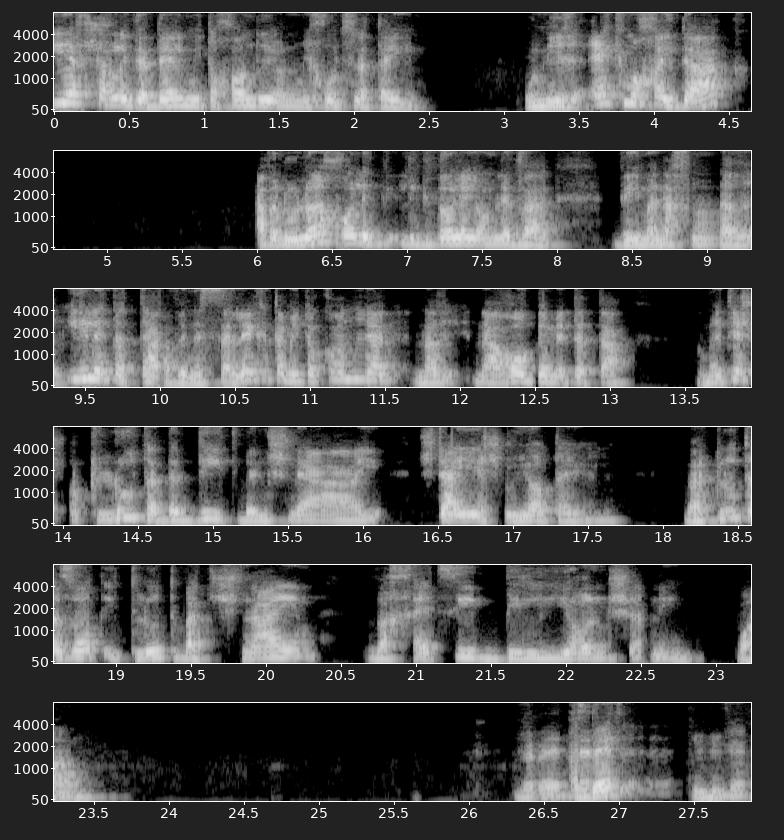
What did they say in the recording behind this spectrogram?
אי אפשר לגדל מיטוכונדריון מחוץ לתאים. הוא אוקיי. נראה כמו חיידק, אבל הוא לא יכול לגדול היום לבד. ואם אנחנו נרעיל את התא ונסלק את המיטוכונדריה, נהרוג גם את התא. זאת אומרת, יש פה תלות הדדית בין שני ה... שתי הישויות האלה. והתלות הזאת היא תלות בת שניים וחצי ביליון שנים. וואו. ובעצם... אז בעצם... כן.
